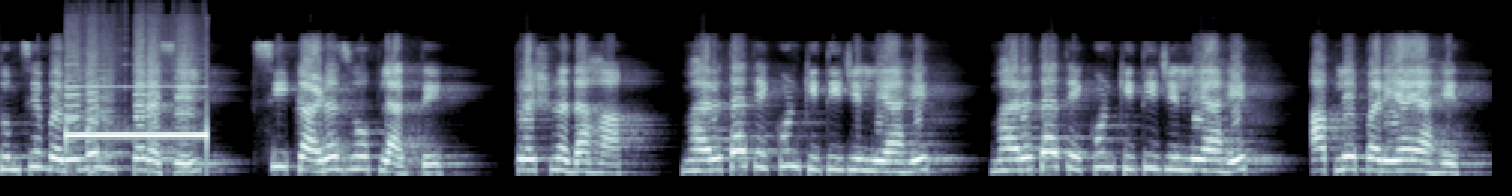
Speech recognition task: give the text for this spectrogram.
तुमचे बरोबर उत्तर असेल. सी. काढ झोप लागते. प्रश्न दहा. भारतात एकूण किती जिल्हे आहेत? भारतात एकूण किती जिल्हे आहेत? आपले पर्याय आहेत.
